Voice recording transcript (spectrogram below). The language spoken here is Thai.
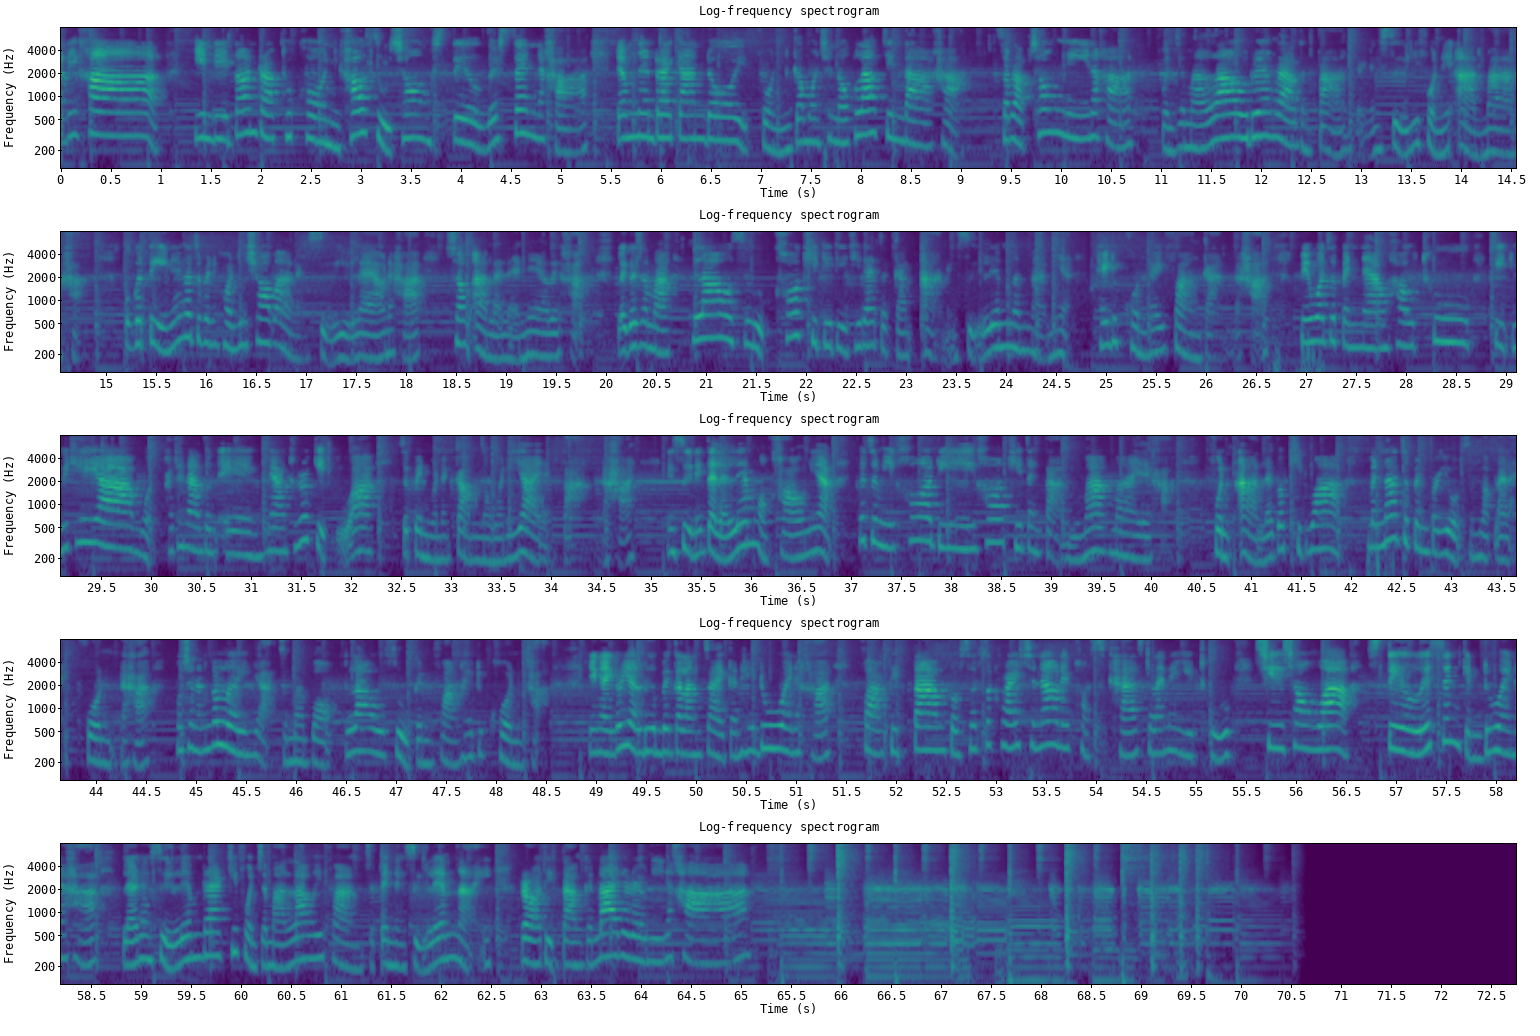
วัสดีค่ะ ยินดีต้อนรับทุกคนเข้าสู่ช่อง Still Listen นะคะดำเนินรายการโดยฝนกมลชนกลาบจินดาค่ะสำหรับช่องนี้นะคะ ฝนจะมาเล่าเรื่องราวต่างๆ จากหนังสือที่ฝนได้อ่านมาค่ะ ปกติเนี่ยก็จะเป็นคนที่ชอบอ่านหนังสืออยู่แล้วนะคะ ชอบอ่านหลาย ๆ แนวเลยค่ะ แล้วก็จะมาเล่าสรุปข้อคิดดี ๆ ที่ได้จากการอ่านหนังสือเล่มนั้น ๆ เนี่ยให้ทุกคนได้ฟังกันนะคะ ไม่ว่าจะเป็นแนว how to จิตวิทยา หมวดพัฒนาตนเอง แนวธุรกิจหรือว่าจะเป็นวรรณกรรมนวนิยายต่าง ๆ นะคะหนังสือในแต่ละเล่มของเขาเนี่ยก็จะมีข้อดีข้อคิดต่างๆ อยู่มากมายเลยค่ะ ฝนอ่านแล้วก็คิดว่ามันน่าจะเป็นประโยชน์สำหรับหลาย ๆ คนนะคะ เพราะฉะนั้นก็เลยอยากจะมาบอกเล่าสู่กันฟังให้ทุกคนค่ะ ยังไงก็อย่าลืมเป็นกำลังใจกันให้ด้วยนะคะ ฝากติดตามกด subscribe channel ใน podcast และใน YouTube ชื่อช่องว่า Still Listen กันด้วยนะคะ แล้วหนังสือเล่มแรกที่ฝนจะมาเล่าให้ฟัง จะเป็นหนังสือเล่มไหน รอติดตามกันได้เร็วๆนี้นะคะ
